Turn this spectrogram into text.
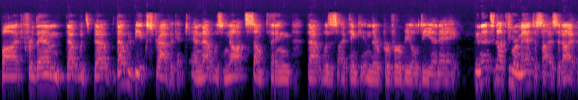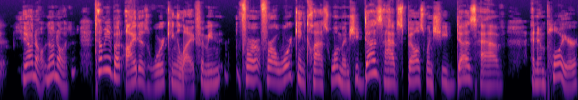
But for them, that would, that, that would be extravagant. And that was not something that was, I think, in their proverbial DNA. And that's not to romanticize it either. No, no, no, no. Tell me about Ida's working life. I mean, for for a working class woman, she does have spells when she does have an employer,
